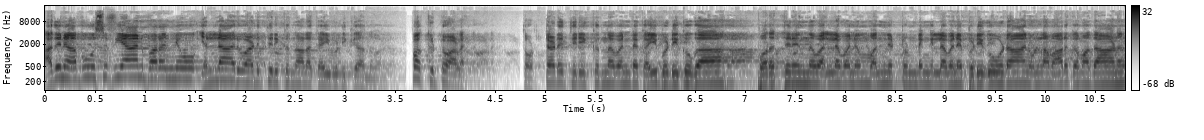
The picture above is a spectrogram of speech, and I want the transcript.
അതിന് അബൂ സുഫിയാൻ പറഞ്ഞു എല്ലാവരും അടുത്തിരിക്കുന്ന ആളെ കൈപിടിക്കുക എന്ന് പറഞ്ഞു. ഇപ്പൊ കിട്ടും ആളെ. തൊട്ടടുത്തിരിക്കുന്നവന്റെ കൈപിടിക്കുക. പുറത്തു നിന്ന് വല്ലവനും വന്നിട്ടുണ്ടെങ്കിൽ അവനെ പിടികൂടാനുള്ള മാർഗം അതാണ്.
